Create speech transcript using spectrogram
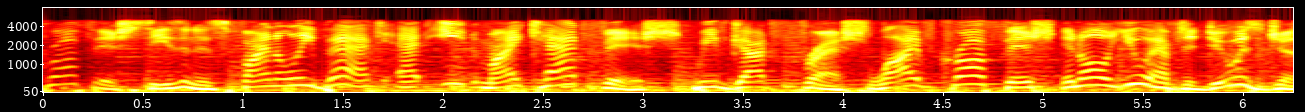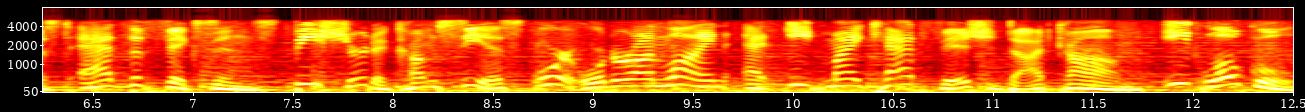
Crawfish season is finally back at Eat My Catfish. We've got fresh, live crawfish, and all you have to do is just add the fixins. Be sure to come see us or order online at eatmycatfish.com. Eat local,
